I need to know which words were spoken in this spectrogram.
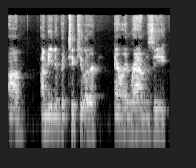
um, I mean, in particular, Aaron Ramsey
